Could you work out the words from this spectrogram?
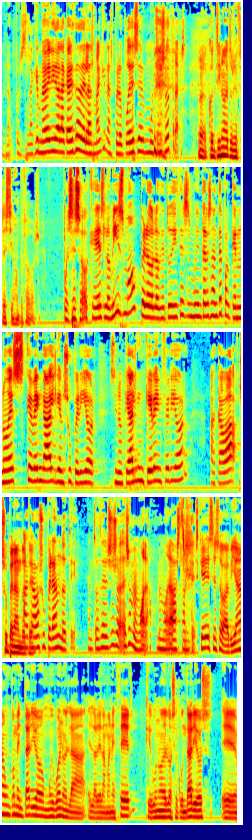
Bueno, pues la que me ha venido a la cabeza de las máquinas, pero puede ser muchas otras. Bueno, continúa tu reflexión, por favor. Pues eso, que es lo mismo, pero lo que tú dices es muy interesante porque no es que venga alguien superior, sino que alguien que era inferior acaba Superándote. acaba superándote. Entonces eso, eso me mola, me mola bastante. Es que es eso, había un comentario muy bueno en la, en la del amanecer, que uno de los secundarios eh,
